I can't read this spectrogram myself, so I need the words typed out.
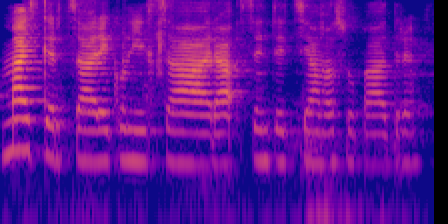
Mai scherzare con il Sahara, sentenziava suo padre.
